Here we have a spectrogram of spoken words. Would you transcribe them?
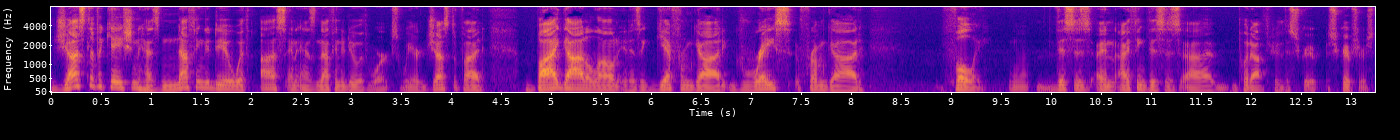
justification has nothing to do with us and it has nothing to do with works. We are justified by God alone. It is a gift from God, grace from God fully. This is, and I think this is uh, put out through the script, scriptures.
